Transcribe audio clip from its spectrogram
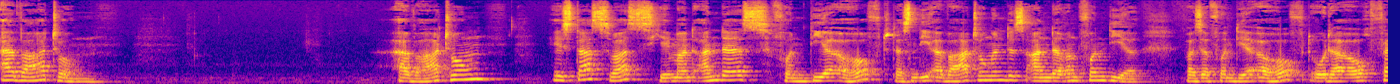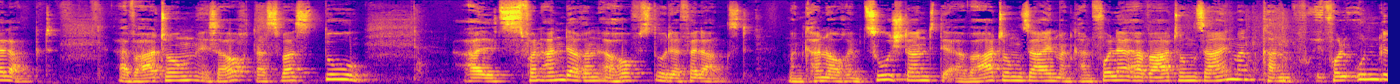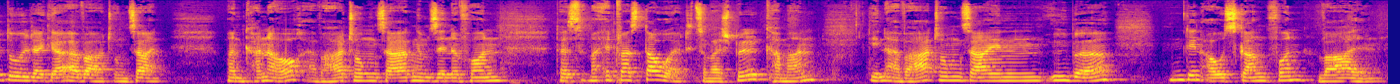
Erwartung. Erwartung ist das, was jemand anders von dir erhofft. Das sind die Erwartungen des anderen von dir, was er von dir erhofft oder auch verlangt. Erwartung ist auch das, was du als von anderen erhoffst oder verlangst. Man kann auch im Zustand der Erwartung sein, man kann voller Erwartung sein, man kann voll ungeduldiger Erwartung sein. Man kann auch Erwartungen sagen im Sinne von, dass etwas dauert. Zum Beispiel kann man in Erwartung sein über den Ausgang von Wahlen.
